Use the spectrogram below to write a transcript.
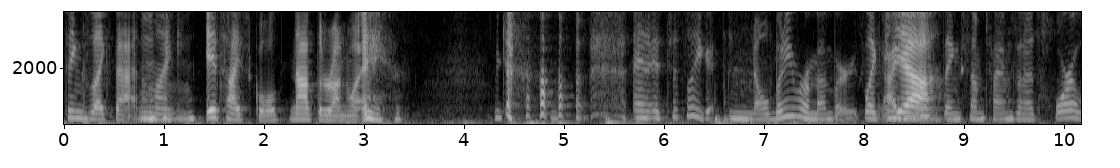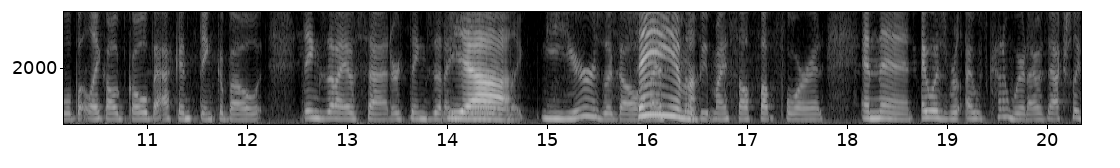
things like that. I'm like, it's high school, not the runway. and it's just like nobody remembers. Like I Yeah. do these things sometimes and it's horrible, but like I'll go back and think about things that I have said or things that I Yeah. did like years ago and I still beat myself up for it. And then it was re- I was kind of weird. I was actually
